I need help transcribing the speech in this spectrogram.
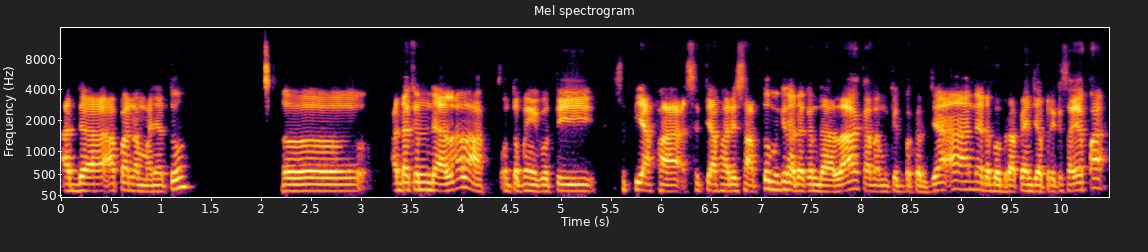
ada apa namanya tuh eh, ada kendala lah untuk mengikuti setiap setiap hari Sabtu mungkin ada kendala karena mungkin pekerjaan, ada beberapa yang japri ke saya, Pak,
